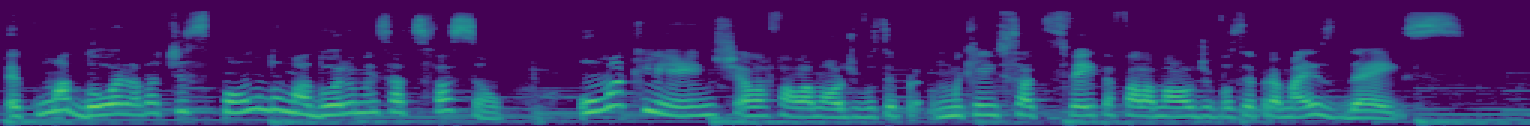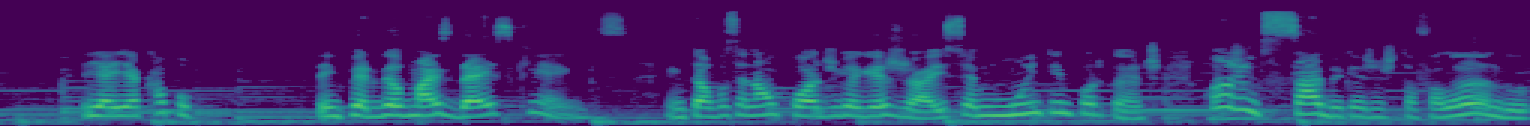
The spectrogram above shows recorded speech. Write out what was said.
é, com uma dor, ela tá te expondo uma dor e uma insatisfação. Uma cliente, ela fala mal de você, uma cliente satisfeita fala mal de você para mais 10. E aí acabou. Você tem que perder mais 10 clientes. Então você não pode gaguejar, isso é muito importante. Quando a gente sabe o que a gente está falando,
